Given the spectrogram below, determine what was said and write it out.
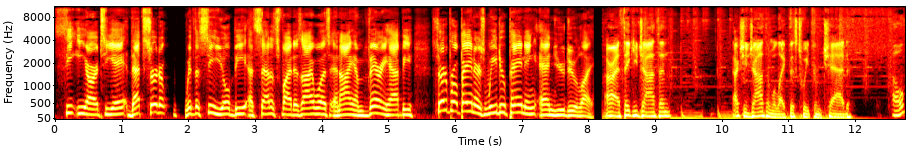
C E R T A. That's Certa with a C. You'll be as satisfied as I was, and I am very happy. CertaPro painters, we do painting and you do life. All right, thank you, Jonathan. Actually, Jonathan will like this tweet from Chad. Oh,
